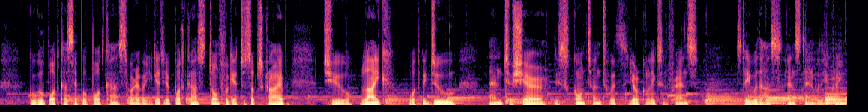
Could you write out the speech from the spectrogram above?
Google Podcasts, Apple Podcasts, wherever you get your podcasts. Don't forget to subscribe, to like what we do, and to share this content with your colleagues and friends. Stay with us and stand with Ukraine.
